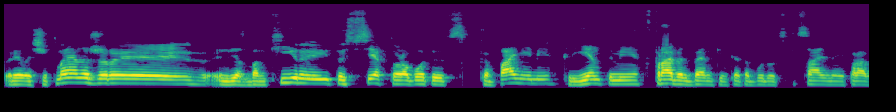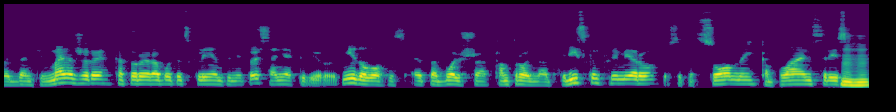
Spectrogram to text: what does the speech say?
relationship менеджеры, инвестбанкиры, то есть все, кто работают с компаниями, клиентами. В private banking это будут специальные private banking менеджеры, которые работают с клиентами, то есть они оперируют. Middle office это больше контроль над риском, к примеру, то есть операционный, compliance риск. Mm-hmm.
